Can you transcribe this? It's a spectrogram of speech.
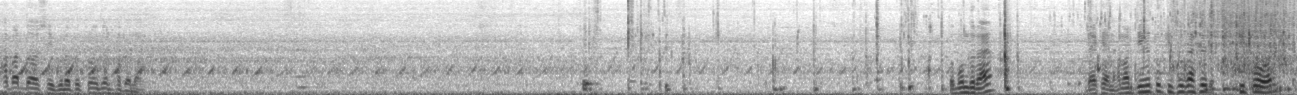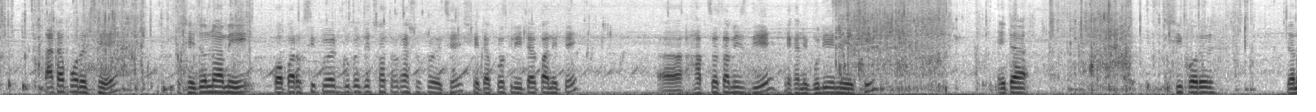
খাবার দেওয়া সেগুলোতে প্রয়োজন হবে না। তো বন্ধুরা দেখেন, আমার যেহেতু কিছু গাছের শিকড় কাটা পড়েছে সেই জন্য আমি কপার অক্সিক্লোরাইড গ্রুপের যে ছত্রনাশক রয়েছে, সেটা প্রতি লিটার পানিতে হাফ চা চামিচ দিয়ে এখানে গুলিয়ে নিয়েছি। এটা শিকড়ের যেন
